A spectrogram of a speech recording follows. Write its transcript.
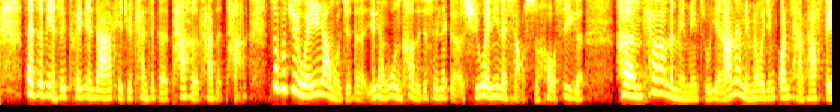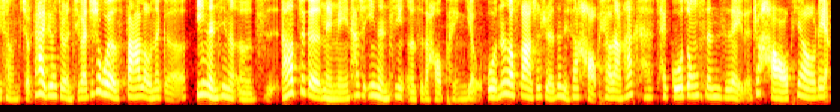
在这边也是推荐大家可以去看这个《他和他的他》这部剧。唯一让我觉得有点问号的就是那个许玮甯的小时候是一个很漂亮的美眉主演，然后那美眉我已经观察她非常久，她一定会觉得很奇怪。就是我有 follow 那个伊能静的儿子，然后这个美眉她是伊能静儿子的好朋友。我那时候 follow 就觉得这女生好漂亮，她才国中生之类的，就好漂亮，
